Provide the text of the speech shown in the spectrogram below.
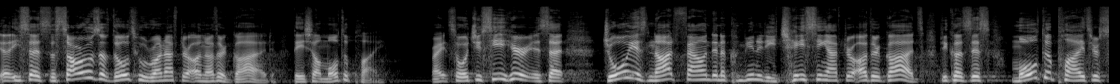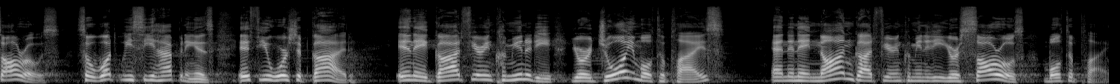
uh, he says, the sorrows of those who run after another God, they shall multiply. Right? So what you see here is that joy is not found in a community chasing after other gods because this multiplies your sorrows. So, what we see happening is if you worship God in a God fearing community, your joy multiplies, and in a non God fearing community, your sorrows multiply.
